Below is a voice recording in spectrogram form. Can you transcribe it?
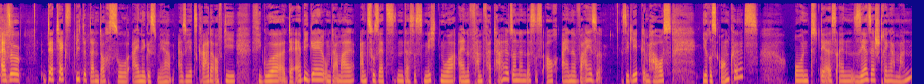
Also der Text bietet dann doch so einiges mehr. Also jetzt gerade auf die Figur der Abigail, um da mal anzusetzen, das ist nicht nur eine femme fatale, sondern das ist auch eine Weise. Sie lebt im Haus ihres Onkels und der ist ein sehr, sehr strenger Mann.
